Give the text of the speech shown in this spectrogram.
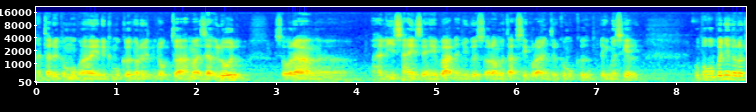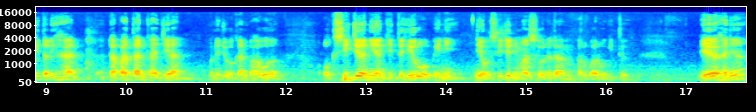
antara kemu, uh, yang dikemukakan oleh Dr. Ahmad Zaglul seorang uh, ahli sains yang hebat dan juga seorang mentafsir Quran yang terkemuka dari Mesir. Rupa-rupanya kalau kita lihat dapatan kajian menunjukkan bahawa oksigen yang kita hirup ini, ni oksigen yang masuk dalam paru-paru kita. Dia hanya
